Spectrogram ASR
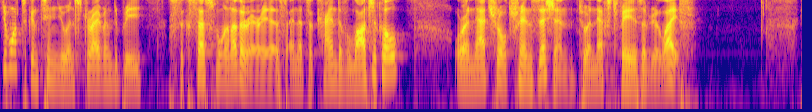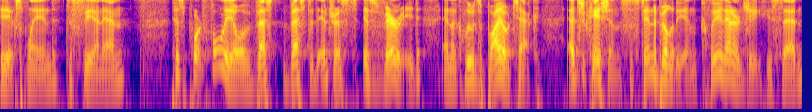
you want to continue in striving to be successful in other areas, and it's a kind of logical or a natural transition to a next phase of your life. He explained to CNN. His portfolio of vest- vested interests is varied and includes biotech, education, sustainability, and clean energy, he said.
